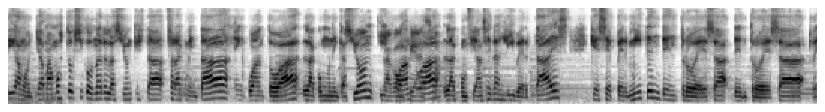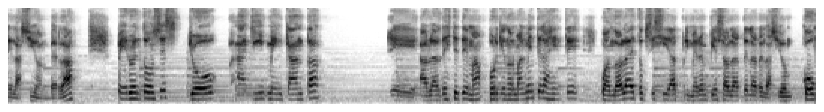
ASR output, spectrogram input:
digamos, llamamos tóxico a una relación que está fragmentada en cuanto a la comunicación y La en cuanto a la confianza y las libertades que se permiten dentro de esa, dentro de esa relación, ¿verdad? Pero entonces yo aquí me encanta eh, hablar de este tema porque normalmente la gente cuando habla de toxicidad primero empieza a hablar de la relación con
